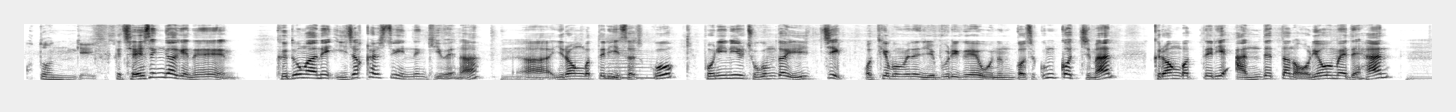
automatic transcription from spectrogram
어떤 게 있었어요? 제 생각에는 그 동안에 이적할 수 있는 기회나 음. 아, 이런 것들이 음. 있었고 본인이 조금 더 일찍 어떻게 보면은 일부 리그에 오는 것을 꿈꿨지만 그런 것들이 안 됐던 어려움에 대한 음.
